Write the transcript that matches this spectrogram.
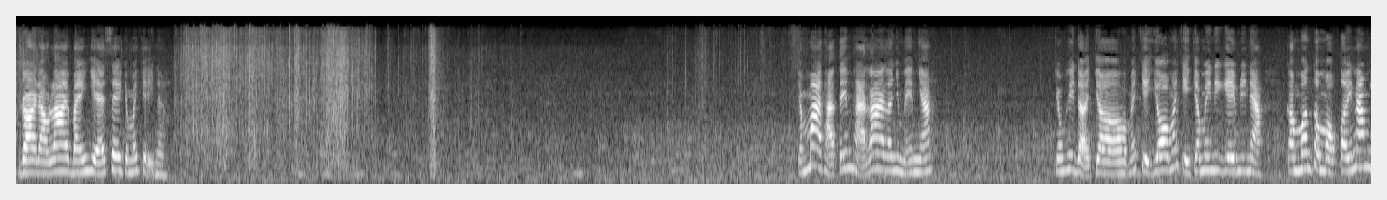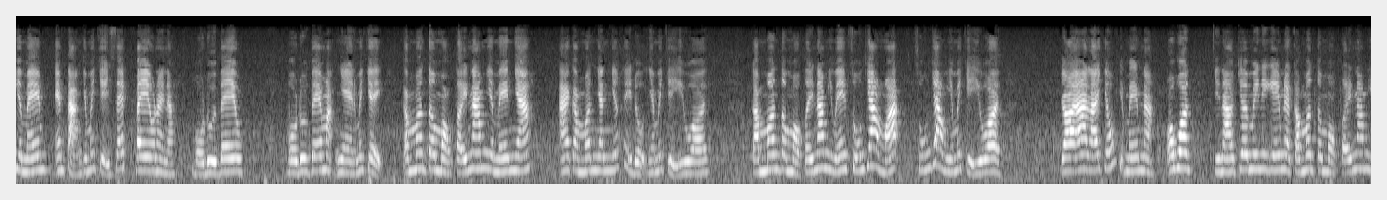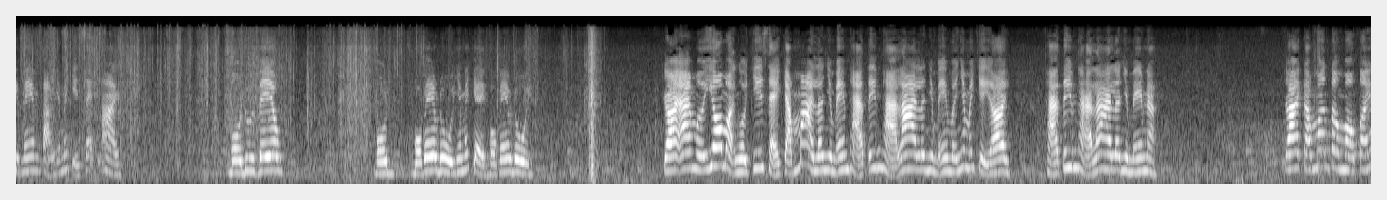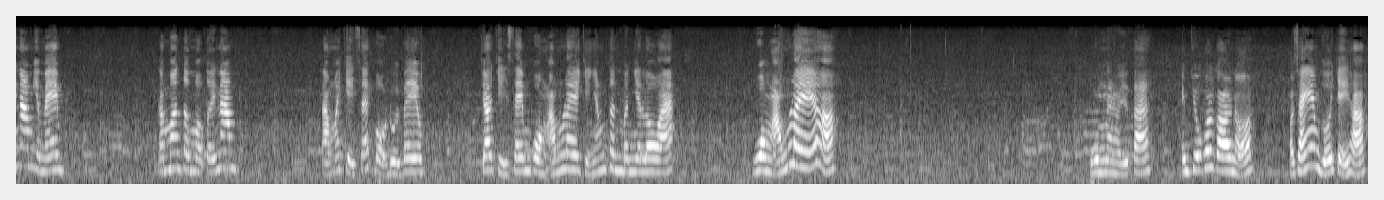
Rồi, đầu like bán giá sale cho mấy chị nè. Chấm bài thả tim thả like lên giùm em nha trong khi đợi chờ mấy chị vô, mấy chị cho mini game đi nè. Comment từ 1 tới 5 giùm em. Em tặng cho mấy chị set beo này nè. Bộ đùi beo bộ đùi beo mặt nhà nè mấy chị. Comment từ 1 tới 5 giùm em nha. Ai comment nhanh nhất thì được nha mấy chị yêu ơi. Comment từ 1 tới 5 giùm em. Xuống dòng á. Xuống dòng nha mấy chị yêu ơi. Rồi ai lái chốt giùm em nè. Ô, quên. Chị nào chơi mini game này comment từ 1 tới 5 giùm em. Tặng cho mấy chị set này. Bộ đùi beo bộ bộ beo đùi nha mấy chị. Bộ beo đùi rồi ai mới vô mọi người chia sẻ chấm mài lên giùm em, thả tim, thả like lên giùm em với nha mấy chị ơi. Thả tim, thả like lên giùm em nè. Rồi, cảm ơn từ 1 tới 5 giùm em. Cảm ơn từ 1 tới 5 Tặng mấy chị set bộ đùi beo. Cho chị xem quần ống lê chị nhắn tin bên Zalo á. Quần ống lê á hả? Quần nào vậy ta? Em chưa có coi nữa. Hồi sáng em gửi chị hả?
